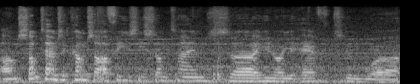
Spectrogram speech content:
Um, sometimes it comes off easy. Sometimes uh, you know you have to uh,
